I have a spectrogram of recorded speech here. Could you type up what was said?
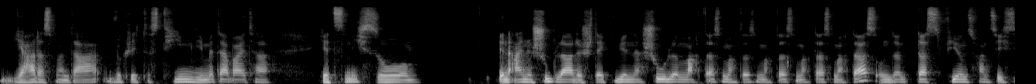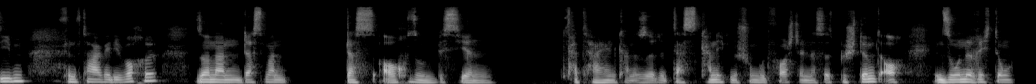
ja, dass man da wirklich das Team, die Mitarbeiter jetzt nicht so in eine Schublade steckt, wie in der Schule, macht das, macht das, macht das, macht das, macht das. Und dann das 24-7, fünf Tage die Woche, sondern dass man das auch so ein bisschen verteilen kann. Also das kann ich mir schon gut vorstellen, dass das bestimmt auch in so eine Richtung,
